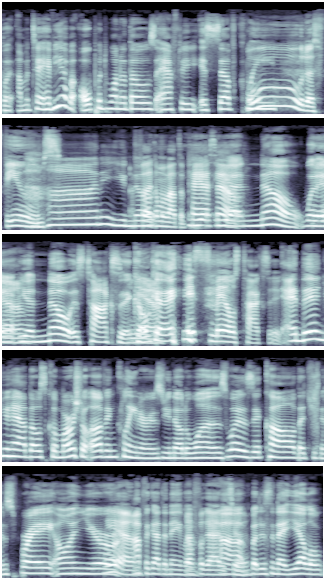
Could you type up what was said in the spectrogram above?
but I'm gonna tell you, have you ever opened one of those after it's self clean? Ooh, those fumes. Honey, you I know, feel like I'm about to pass you, out. You know, whatever Yeah. you know is toxic. Yeah. Okay, It smells toxic. and then you have those commercial oven cleaners. You know the ones. What is it called that you can spray on your? Yeah. I forgot the name I of. forgot it uh, too. But it's in that yellow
